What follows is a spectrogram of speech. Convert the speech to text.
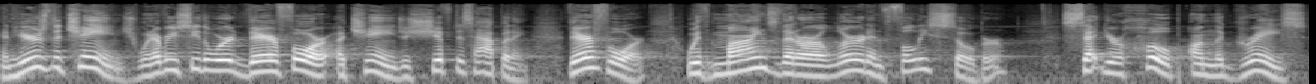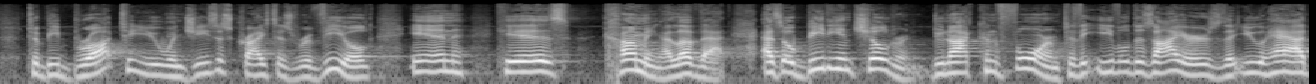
And here's the change. Whenever you see the word therefore, a change, a shift is happening. Therefore, with minds that are alert and fully sober, set your hope on the grace to be brought to you when Jesus Christ is revealed in his coming. I love that. As obedient children, do not conform to the evil desires that you had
